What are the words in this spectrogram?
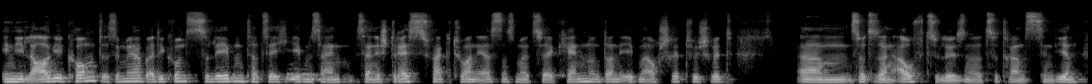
in die Lage kommt, also immer bei die Kunst zu leben, tatsächlich mhm. eben sein, seine Stressfaktoren erstens mal zu erkennen und dann eben auch Schritt für Schritt ähm, sozusagen aufzulösen oder zu transzendieren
